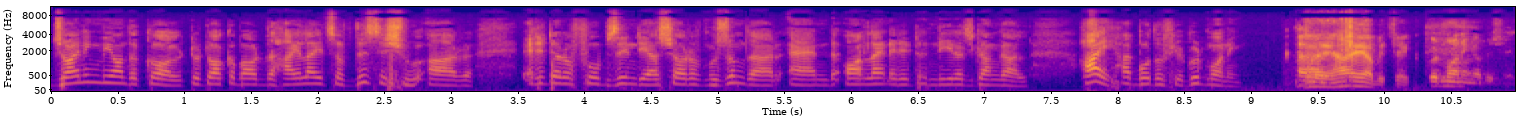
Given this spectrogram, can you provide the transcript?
joining me on the call to talk about the highlights of this issue are editor of Forbes India Saurav Majumdar and online editor Neeraj Gangal. Hi, hi both of you. Good morning. Hello. Hi, hi, Abhishek. Good morning, Abhishek.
